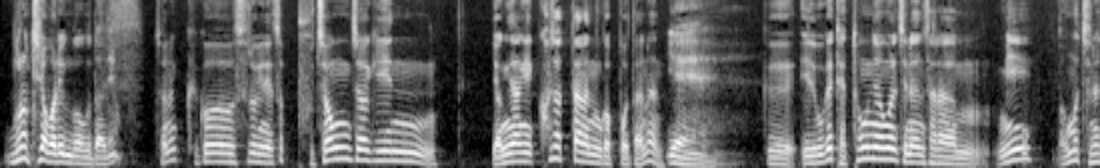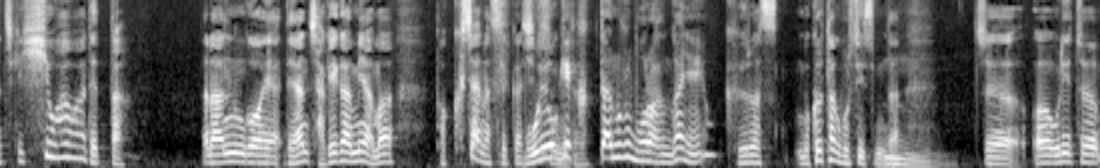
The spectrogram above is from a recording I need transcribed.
무너뜨려 버린 거거든요. 저는 그것으로 인해서 부정적인 영향이 커졌다는 것보다는 예. 그 일국의 대통령을 지낸 사람이 너무 지나치게 희화화됐다라는 거에 대한 자괴감이 아마 더 크지 않았을까 싶습니다. 모욕의 극단으로 몰아간 거 아니에요? 그렇 뭐 그렇다고 볼 수 있습니다. 음. 저 어, 우리 저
